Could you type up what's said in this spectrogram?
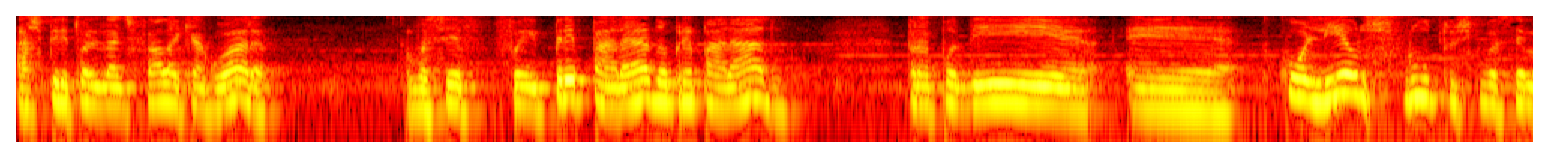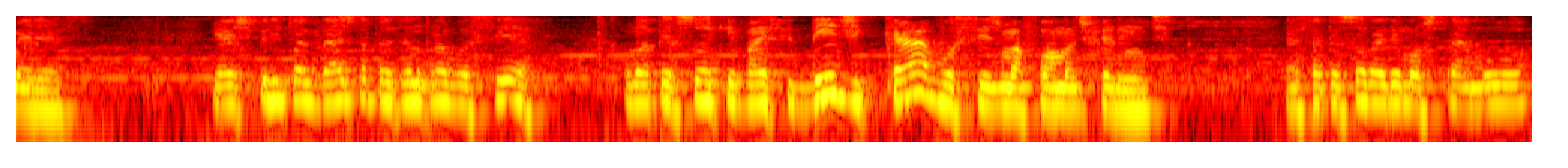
A espiritualidade fala que agora você foi preparado ou preparado para poder é, colher os frutos que você merece. E a espiritualidade está trazendo para você uma pessoa que vai se dedicar a você de uma forma diferente. Essa pessoa vai demonstrar amor,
